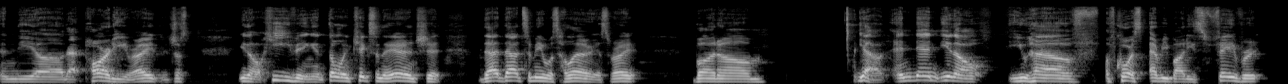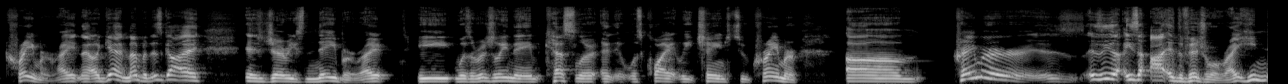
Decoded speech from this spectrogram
in the uh that party, right? Just you know, heaving and throwing kicks in the air and shit. That that to me was hilarious, right? But um yeah, and then you know, you have of course everybody's favorite Kramer, right? Now again, remember this guy is Jerry's neighbor, right? He was originally named Kessler and it was quietly changed to Kramer. Um Kramer is, is he's, an odd individual, right? He,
